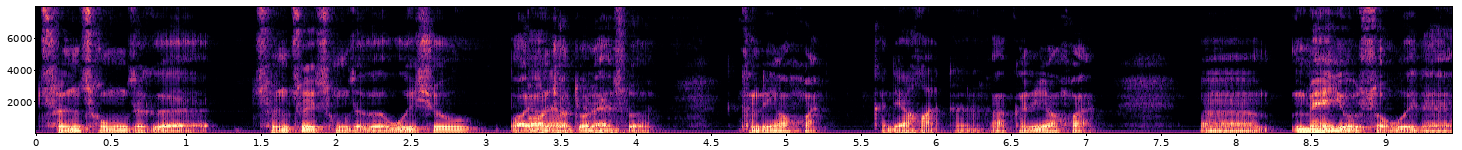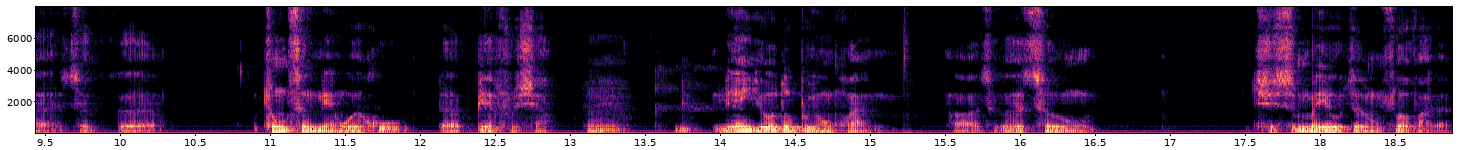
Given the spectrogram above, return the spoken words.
纯从这个纯粹从这个维修保养角度来说，肯定要换。肯定要换，嗯，啊，肯定要换。呃，没有所谓的这个终身免维护的变速箱，嗯，连油都不用换啊，这个这种其实没有这种说法的。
